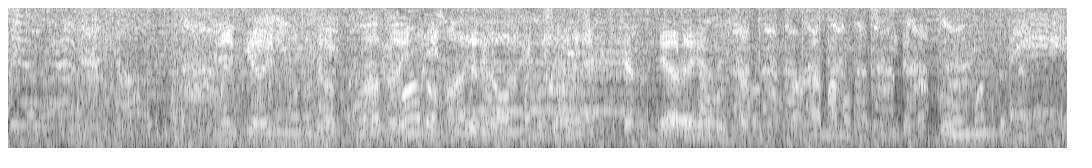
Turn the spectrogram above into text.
出来合いのものでは若いまだ早いけど何も知らないやれやれしたことわがままが過ぎだが傲慢だな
